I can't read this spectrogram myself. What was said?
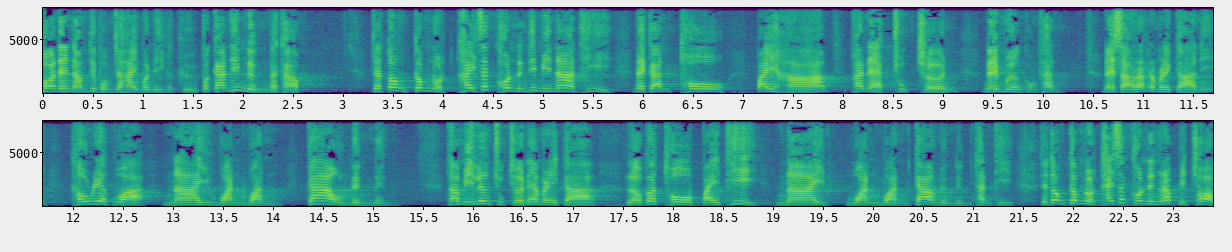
ข้อแนะนำที่ผมจะให้วันนี้ก็คือ ประการที่หนึ่งนะครับ จะต้องกำหนดใครสักคนหนึ่งที่มีหน้าที่ในการโทรไปหาแผนกฉุกเฉินในเมืองของท่าน ในสหรัฐอเมริกานี้เขาเรียกว่านายวันวันเก้าหนึ่งหนึ่ง ถ้ามีเรื่องฉุกเฉินในอเมริกา เราก็โทรไปที่นายวันวันเก้าหนึ่งหนึ่งทันที จะต้องกำหนดใครสักคนหนึ่งรับผิดชอบ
